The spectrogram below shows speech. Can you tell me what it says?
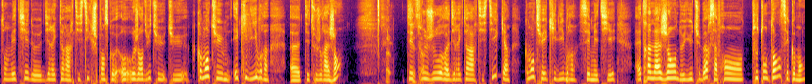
ton métier de directeur artistique, je pense qu'aujourd'hui, tu, tu, comment tu équilibres euh, Tu es toujours agent? Tu es ça. toujours directeur artistique. Comment tu équilibres ces métiers? Être un agent de youtubeur, ça prend tout ton temps C'est comment?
